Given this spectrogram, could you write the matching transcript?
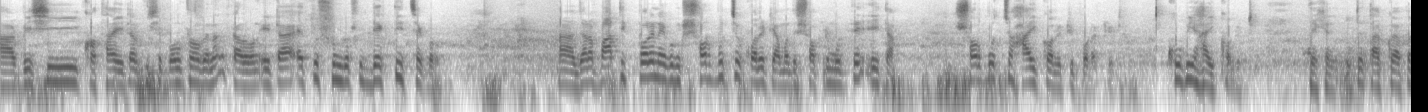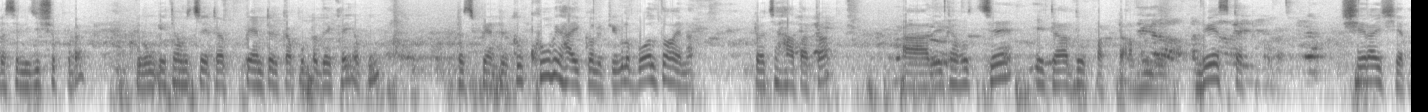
আর বেশি কথা এটার বিষয়ে বলতে হবে না, কারণ এটা এত সুন্দর শুধু দেখতে ইচ্ছে করো। যারা বাটিক পরেন এবং সর্বোচ্চ কোয়ালিটি আমাদের শপের মধ্যে এটা। সর্বোচ্চ হাই কোয়ালিটির প্রোডাক্ট এটা। খুবই হাই কোয়ালিটি দেখেন, এটা তাকো অ্যাপারেসের নিজস্ব প্রোডাক্ট এবং এটা হচ্ছে এটা প্যান্টের কাপড়টা দেখাই আপনি। এটা হচ্ছে প্যান্টের খুব খুবই হাই কোয়ালিটি এগুলো বলতে হয় না। এটা হচ্ছে হাতাটা আর এটা হচ্ছে এটা দোপাট্টা, আলহামদুলিল্লাহ। বেস্ট একটা সেরাই সেরা।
